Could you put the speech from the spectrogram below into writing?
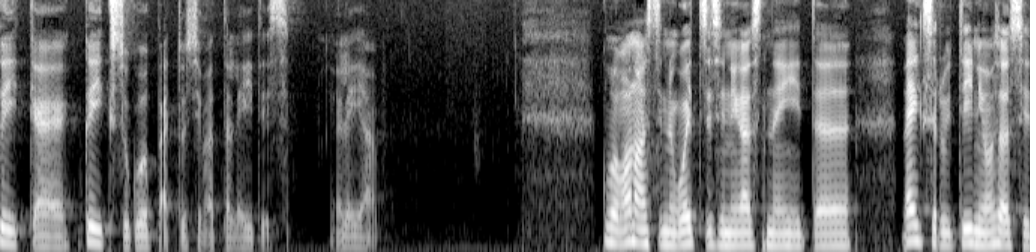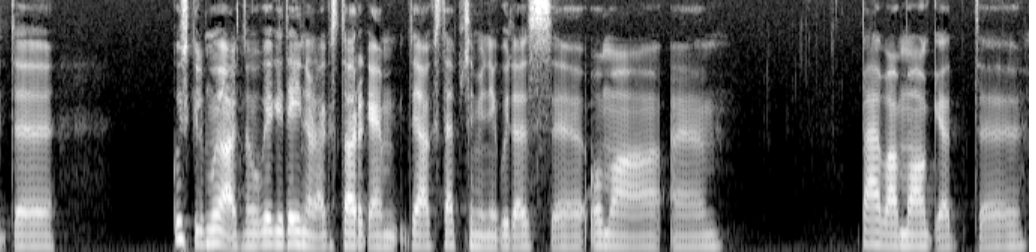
kõike, kõiksugu õpetusi vaata leidis ja leiab. kui ma vanasti nagu otsisin igast neid äh, väikse rutiini osasid äh, kuskil mujalt nagu keegi teine oleks targem, teaks täpsemini, kuidas äh, oma äh, päevamaagiat äh,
